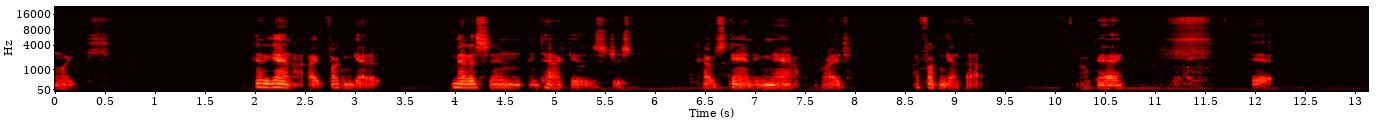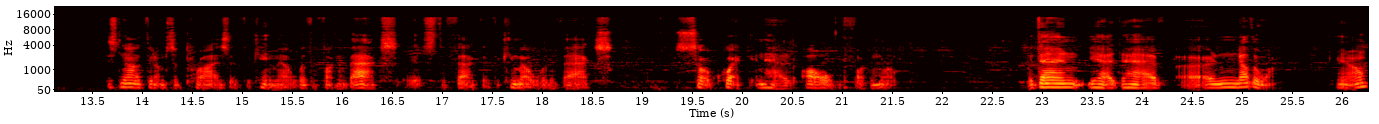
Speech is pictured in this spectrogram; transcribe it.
like, and again, I, I fucking get it. Medicine and tech is just outstanding now, right? I fucking get that. Okay? It, it's not that I'm surprised that they came out with a fucking vax. It's the fact that they came out with a vax so quick and had it all over the fucking world. But then you had to have uh, another one, you know?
